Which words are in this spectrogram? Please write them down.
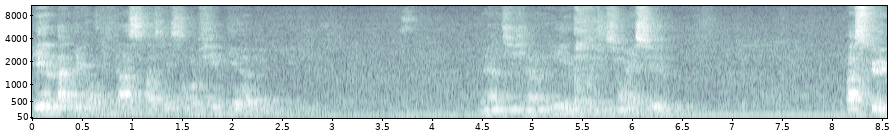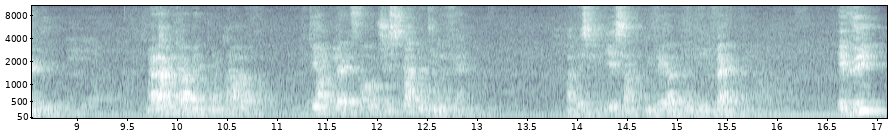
Et il n'a pas de compétences parce qu'ils sont infirmières. Mais anti-genrerie, ils sont insultes. Parce que Mme Carmen Cantave était en pleine forme jusqu'à 2020. Elle avait expliqué sa privée en 2020. Et puis,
